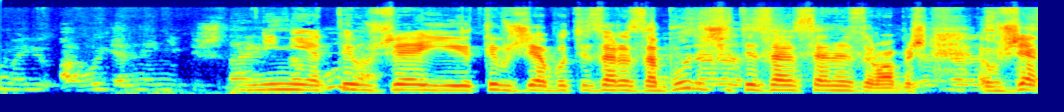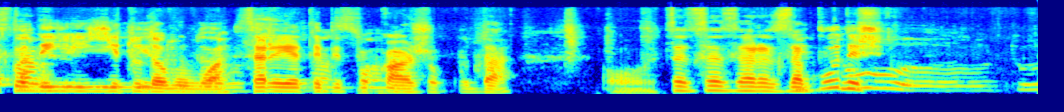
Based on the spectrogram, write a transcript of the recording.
Думаю, а ви я нині пішла і Ні, ні, ти забула. вже її, ти вже, бо ти зараз забудеш, і ти зараз це не зробиш. Я зараз Вже клади поставлю її туди, Вова. туди, Зараз я на тобі сонце. покажу, куди. О, це, це зараз І забудеш. ту,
